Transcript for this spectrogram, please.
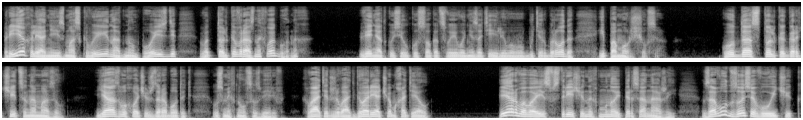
Приехали они из Москвы на одном поезде, вот только в разных вагонах. Веня откусил кусок от своего незатейливого бутерброда и поморщился. — Куда столько горчицы намазал? Язву хочешь заработать? — усмехнулся Зверев. — Хватит жевать, говори, о чем хотел. Первого из встреченных мной персонажей зовут Зося Вуйчик.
